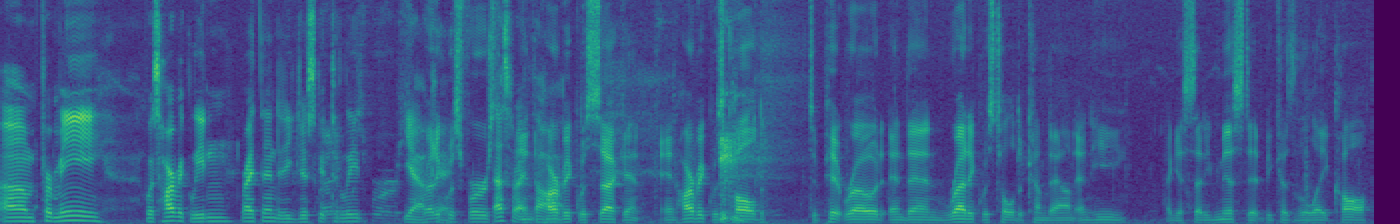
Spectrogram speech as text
Um, for me, was Harvick leading right then? Did he just get to lead? Yeah, Reddick was first. That's what and I thought. Harvick was second, and Harvick was called to pit road, and then Reddick was told to come down, and he, I guess, said he missed it because of the late call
